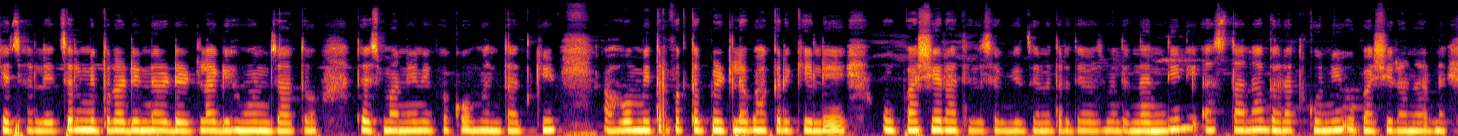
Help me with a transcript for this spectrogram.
हे झाले चल मी तुला डिनर डेटला घेऊन जातो. त्याच का को म्हणतात की अहो मी तर फक्त पिठलं भाकरी केले उपाशी राहतील सगळेजण. तर त्यावेळेस म्हणते नंदिनी असताना घरात कोणी उपाशी राहणार नाही.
